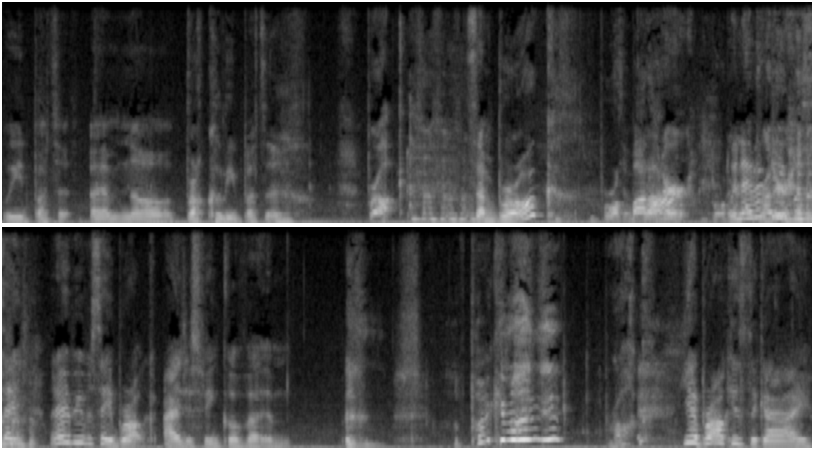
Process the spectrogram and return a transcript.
Weed butter. Um, no, broccoli butter. Brock. some brock. Brock Some butter. brother. Brother. Whenever brother. people say, whenever people say Brock, I just think of um, of Pokemon. Brock? yeah, Brock is the guy,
